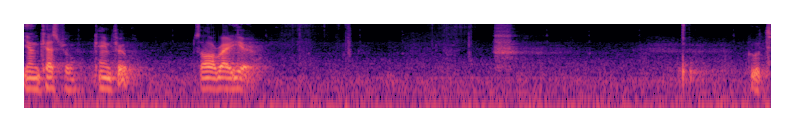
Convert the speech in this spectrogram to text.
Young Kestrel came through. It's all right here. Good.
